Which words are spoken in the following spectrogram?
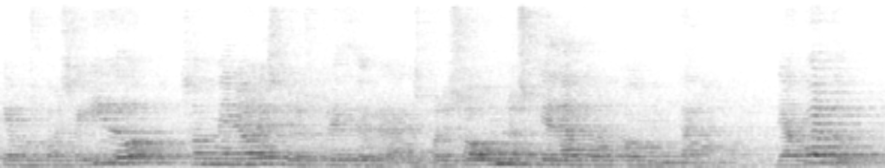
que hemos conseguido son menores que los precios reales. Por eso aún nos queda por aumentar. ¿De acuerdo?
